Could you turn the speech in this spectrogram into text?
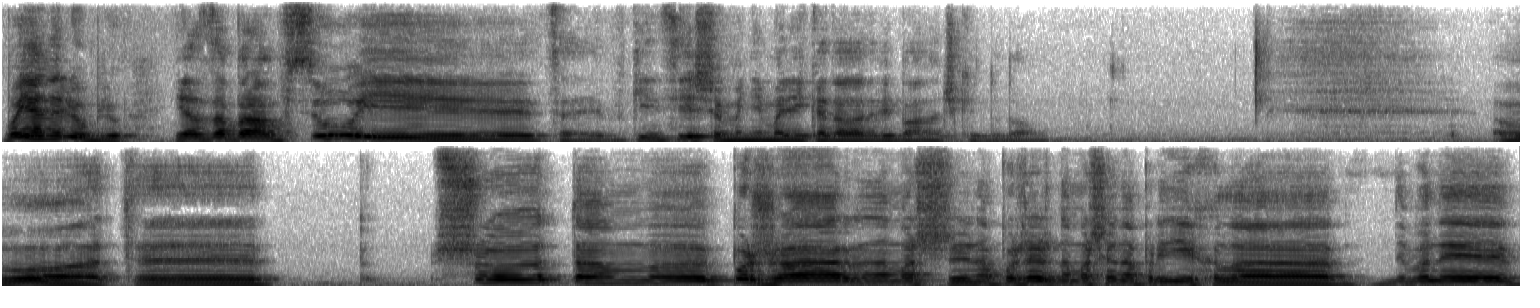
бо я не люблю. Я забрав всю і це, в кінці ще мені Марійка дала дві баночки додому. От. Е, що там е, пожарна машина, пожежна машина приїхала. Вони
